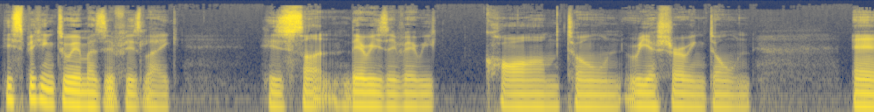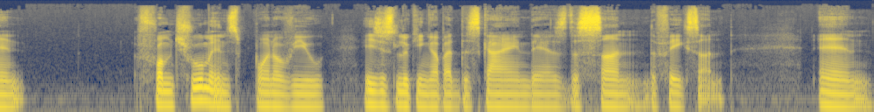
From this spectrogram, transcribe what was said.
he's speaking to him as if he's like his son. There is a very calm tone, reassuring tone, and from Truman's point of view, he's just looking up at the sky and there's the sun, the fake sun, and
